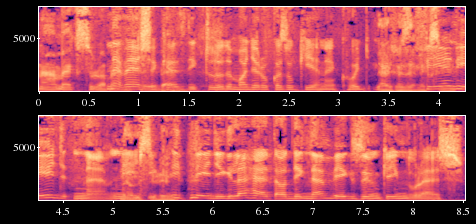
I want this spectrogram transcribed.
Kapuvárnál megszül a Nem, el se kezdik, tudod, a magyarok azok ilyenek, hogy fél négy, nem, négyig, nem itt négyig lehet, addig nem végzünk, indulás.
